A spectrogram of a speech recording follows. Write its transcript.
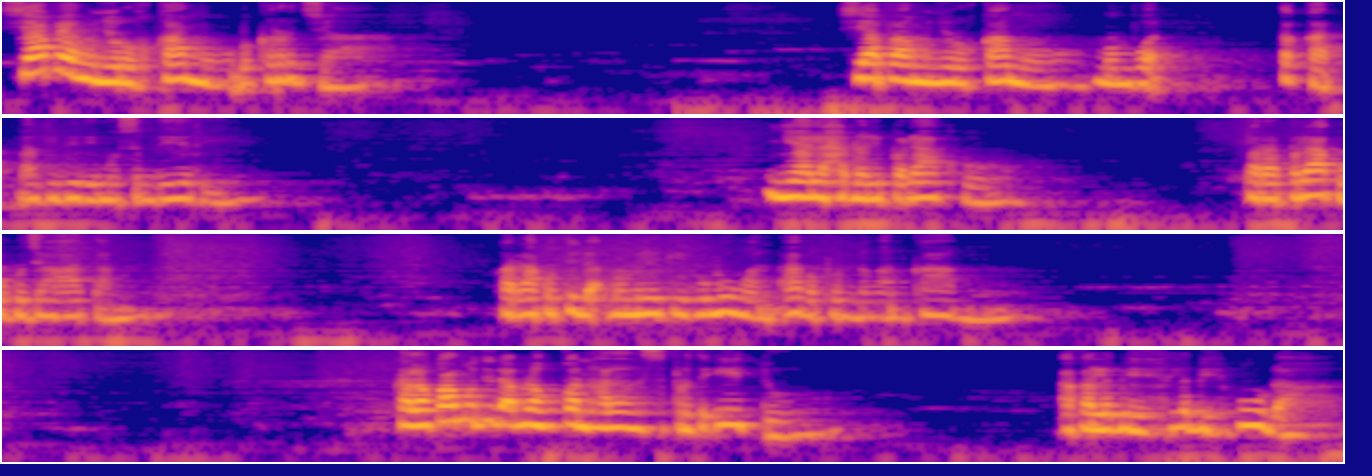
Siapa yang menyuruh kamu bekerja? Siapa yang menyuruh kamu membuat tekad bagi dirimu sendiri? Nyalah daripadaku, para pelaku kejahatan. Karena aku tidak memiliki hubungan apa pun dengan kamu. Kalau kamu tidak melakukan hal seperti itu, akan lebih lebih mudah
